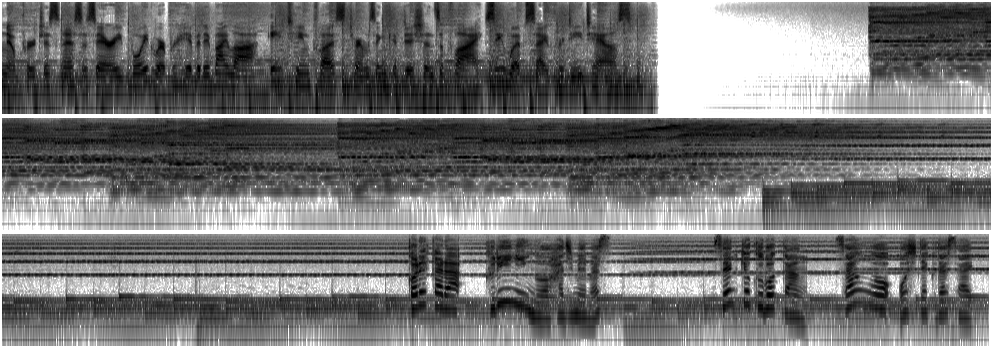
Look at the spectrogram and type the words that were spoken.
No purchase necessary. Void where prohibited by law. 18 plus terms and conditions apply. See website for details. これからクリーニングを始めます。選曲ボタン3を押してください。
